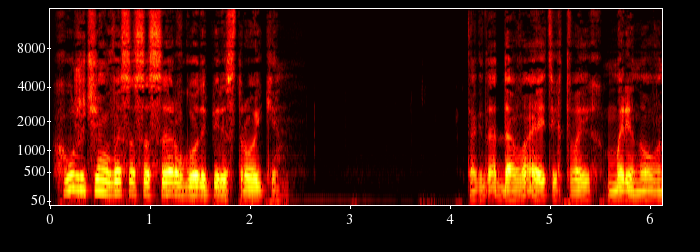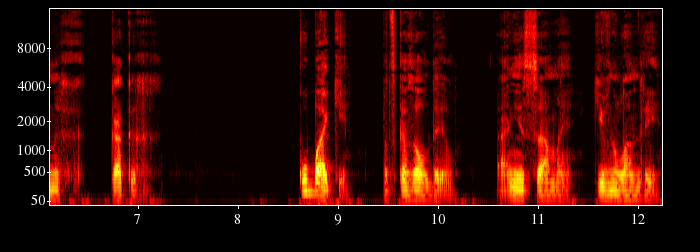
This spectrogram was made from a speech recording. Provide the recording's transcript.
Хуже, чем в СССР в годы перестройки, Тогда давай этих твоих маринованных, как их? Кубаки, подсказал Дейл. Они самые, кивнул Андрей.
